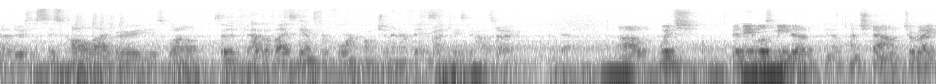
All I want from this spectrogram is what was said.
uh, there's a syscall library as well. So FFI stands for Foreign Function Interface, Right. in case you're not. Sorry. Yeah. uh, which enables me to you know punch down to write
